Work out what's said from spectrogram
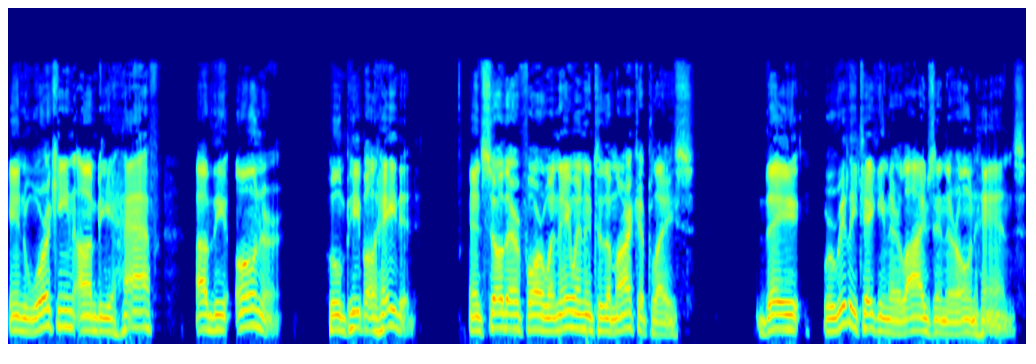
in working on behalf of the owner whom people hated. And so, therefore, when they went into the marketplace, they were really taking their lives in their own hands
